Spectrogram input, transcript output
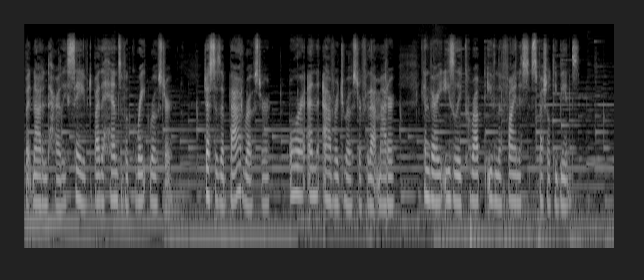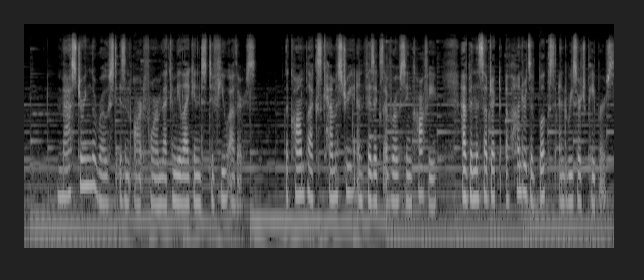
but not entirely saved, by the hands of a great roaster, just as a bad roaster, or an average roaster for that matter, can very easily corrupt even the finest specialty beans. Mastering the roast is an art form that can be likened to few others. The complex chemistry and physics of roasting coffee have been the subject of hundreds of books and research papers,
